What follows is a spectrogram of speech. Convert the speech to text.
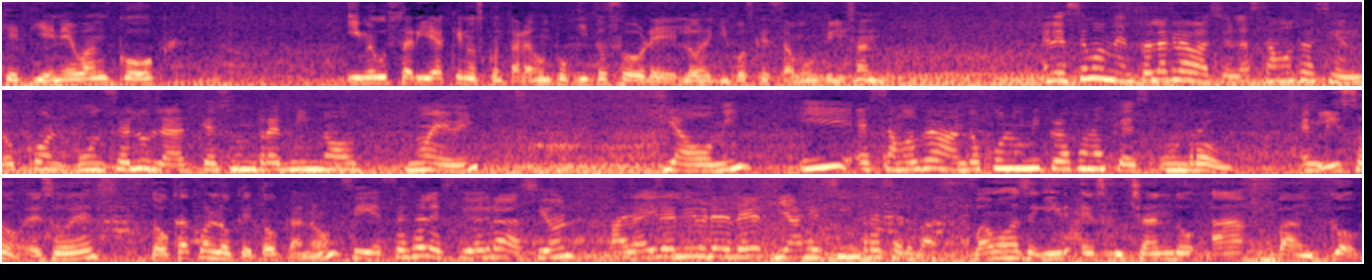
que tiene Bangkok y me gustaría que nos contaras un poquito sobre los equipos que estamos utilizando. En este momento la grabación la estamos haciendo con un celular que es un Redmi Note 9 Xiaomi y estamos grabando con un micrófono que es un Rode. Listo, eso es. Toca con lo que toca, ¿no? Sí, este es el estudio de grabación al aire libre de Viajes sin Reservas. Vamos a seguir escuchando a Bangkok.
